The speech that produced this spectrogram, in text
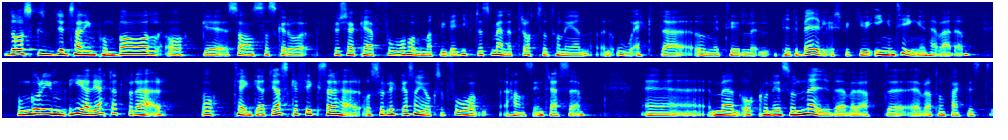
Då bjuds han in på en bal och eh, Sansa ska då försöka få honom att vilja gifta sig med henne trots att hon är en, en oäkta unge till Peter Baelish, vilket ju ingenting i den här världen. Hon går in helhjärtat för det här och tänker att jag ska fixa det här och så lyckas hon ju också få hans intresse. Eh, men, och hon är så nöjd över att, eh, över att hon faktiskt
